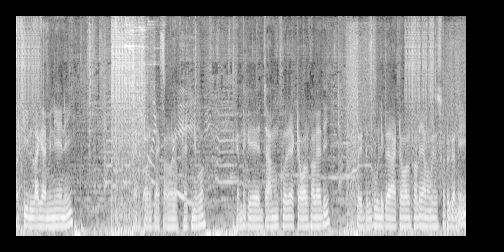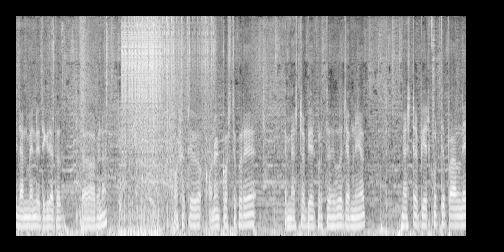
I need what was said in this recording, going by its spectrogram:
আর কিল লাগে আমি নিয়ে নিই। এরপরে যা করো ফাইট নিব। এখান থেকে জাম করে একটা ওয়াল ফালাই দিই। ওই একটু গুলি করে একটা ওয়াল ফালাই, আমার কাছে ছোটো গান। এই ল্যান্ড মাইনের দিকে যাতে যাওয়া হবে না। ওর সাথে অনেক কষ্ট করে ম্যাচটা বের করতে হবে যেমনি হোক ম্যাচটা বের করতে পারলে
